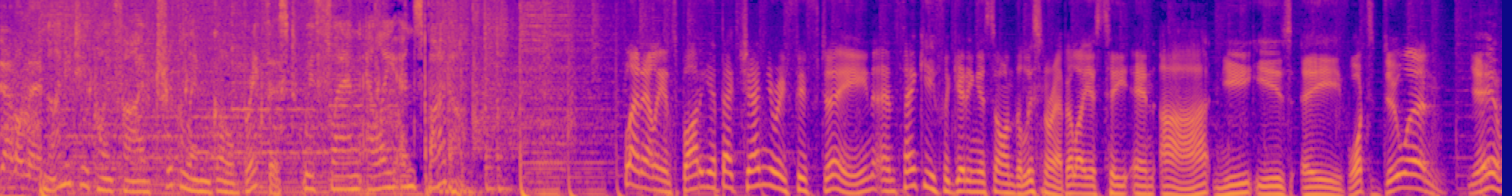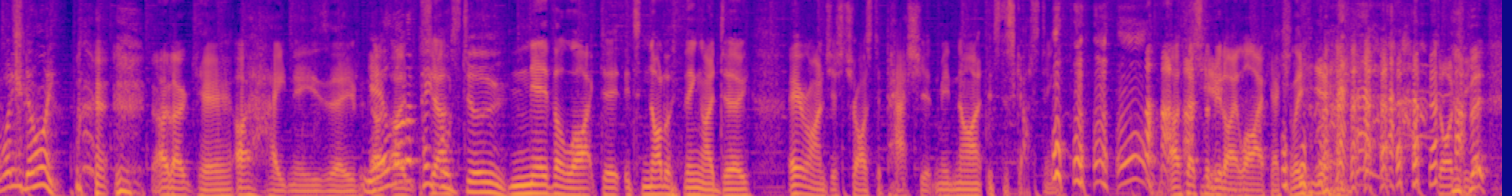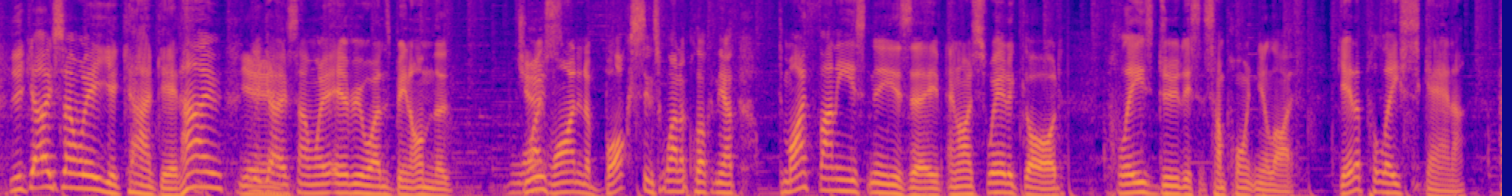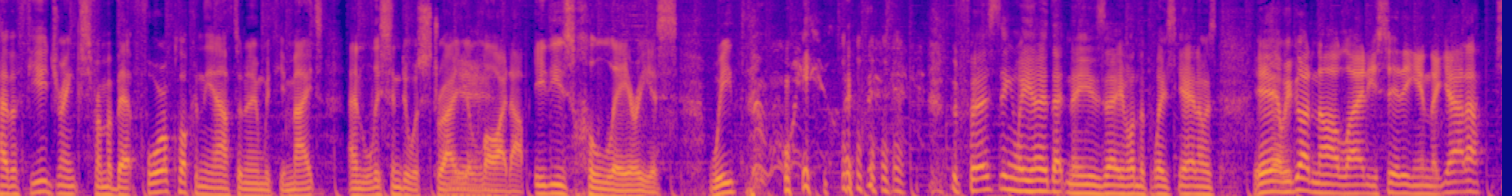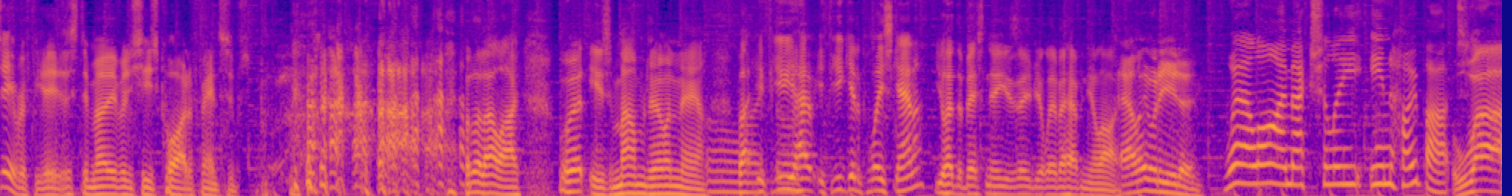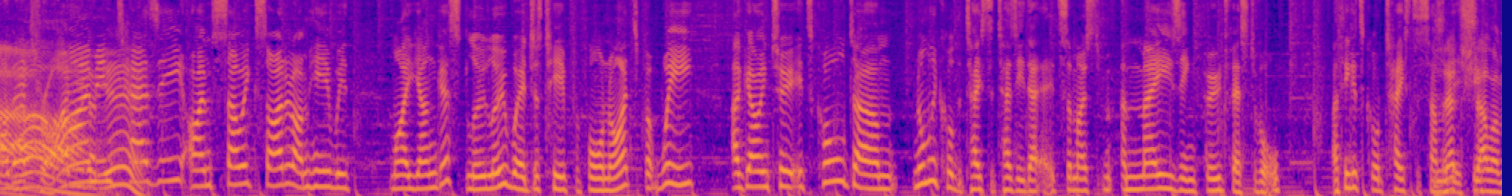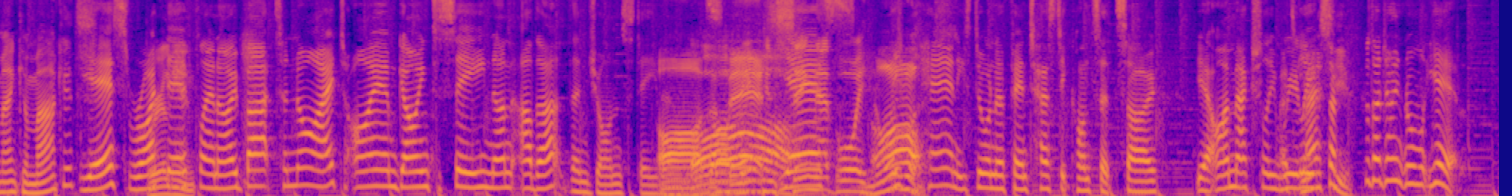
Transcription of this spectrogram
gentlemen. 92.5 Triple M Gold Breakfast with Flan, Ali, and Spida. Flan Ali and Spida, yeah, back January 15, and thank you for getting us on the listener app, L-A-S-T-N-R, New Year's Eve. What's doing? Yeah, what are you doing? I don't care. I hate New Year's Eve. Yeah, I- a lot I of people do. Never liked it. It's not a thing I do. Everyone just tries to pass you at midnight. It's disgusting. Uh, that's the bit I like, actually. Dodgy. but you go somewhere you can't get home. You Yeah. go somewhere everyone's been on the white wine in a box since one o'clock in the afternoon. My funniest New Year's Eve, and I swear to God, please do this at some point in your life. Get a police scanner, have a few drinks from about four o'clock in the afternoon with your mates, and listen to Australia Yeah. light up. It is hilarious. We, we the first thing we heard that New Year's Eve on the police scanner was, "Yeah, we got an old lady sitting in the gutter. She refuses to move, and she's quite offensive." I thought, hello, what is Mum doing now? but if you have, if you get a police scanner, you'll have the best New Year's Eve you'll ever have in your life. Ali, what are you doing? Well, I'm actually in Hobart. Wow, Oh, that's right. I'm You in got- yeah. Tassie. I'm so excited. I'm here with my youngest, Lulu. We're just here for four nights, but we are going to. It's called um, normally called the Taste of Tassie. That it's the most amazing food festival. I think it's called Taste of Summer Is that this year. Salamanca Markets? Yes, right Brilliant. there, Flano. But tonight I am going to see none other than Jon Stevens. Oh, the I can best. sing that boy. He can. He's doing a fantastic concert. So, yeah, I'm actually That's really massive. because I don't normally. Yeah,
